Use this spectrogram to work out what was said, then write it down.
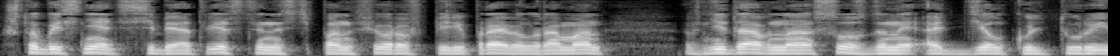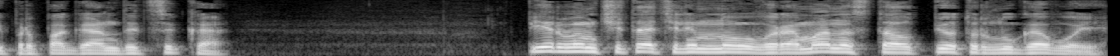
Чтобы снять с себя ответственность, Панферов переправил роман в недавно созданный отдел культуры и пропаганды ЦК. Первым читателем нового романа стал Петр Луговой.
